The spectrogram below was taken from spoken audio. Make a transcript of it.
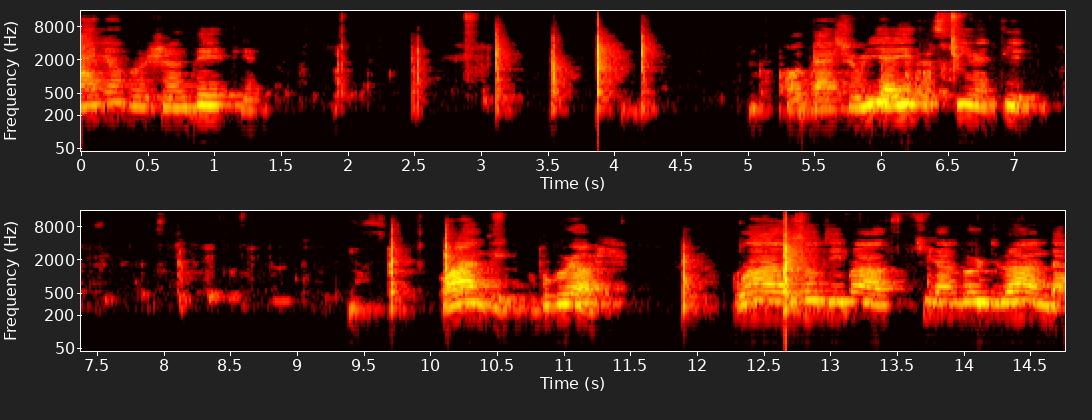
Alo përshëndetje O dashuria e jetës time ti O Andi, bukurosh Ua, sot, ama, qenkan bërë dy anda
